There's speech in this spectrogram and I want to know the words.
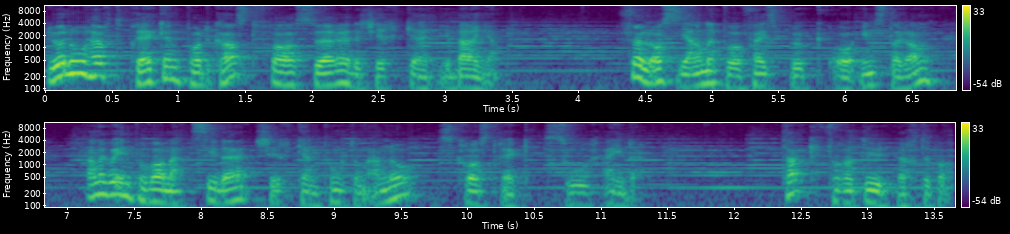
Du har nå hørt Preken-podkast fra Søreide kirke i Bergen. Følg oss gjerne på Facebook og Instagram, eller gå inn på vår nettside kirken.no soreide. Takk for at du hørte på.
